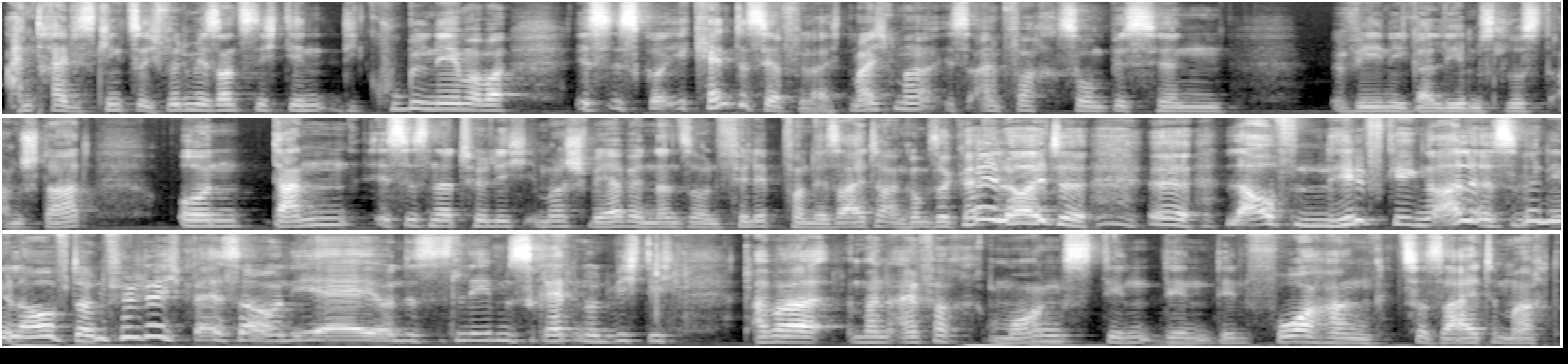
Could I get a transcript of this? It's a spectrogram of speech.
antreibt, es klingt so, ich würde mir sonst nicht den, die Kugel nehmen, aber es ist, ihr kennt es ja vielleicht, manchmal ist einfach so ein bisschen weniger Lebenslust am Start. Und dann ist es natürlich immer schwer, wenn dann so ein Philipp von der Seite ankommt und sagt, hey Leute, äh, laufen hilft gegen alles. Wenn ihr lauft, dann fühlt euch besser und yay und es ist lebensrettend und wichtig. Aber man einfach morgens den, den, den Vorhang zur Seite macht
